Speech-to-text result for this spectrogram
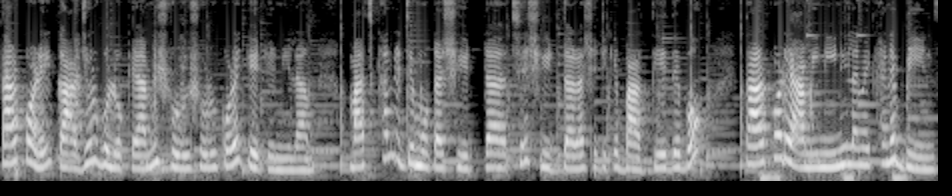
তারপরে গাজরগুলোকে আমি সরু সরু করে কেটে নিলাম। মাঝখানে যে মোটা শিটটা আছে শিট দ্বারা সেটিকে বাদ দিয়ে দেব। তারপরে আমি নিয়ে নিলাম এখানে বিনস।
